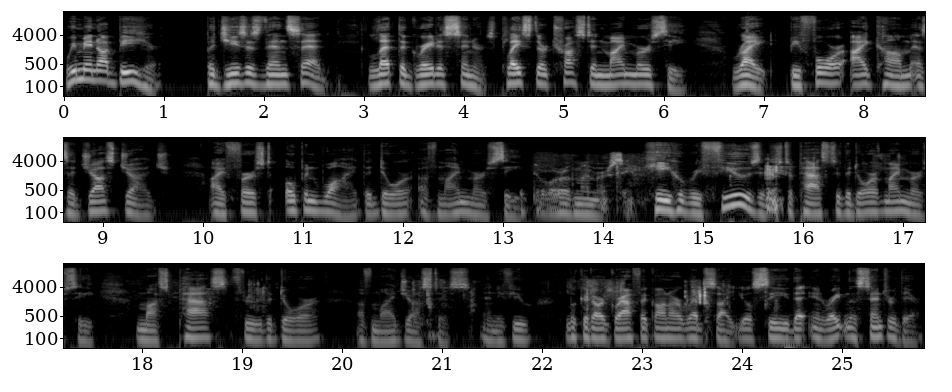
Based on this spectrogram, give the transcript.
We may not be here. But Jesus then said, let the greatest sinners place their trust in my mercy. Right before I come as a just judge, I first open wide the door of my mercy. The door of my mercy. He who refuses to pass through the door of my mercy must pass through the door of my justice. And if you look at our graphic on our website, you'll see that in right in the center there,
